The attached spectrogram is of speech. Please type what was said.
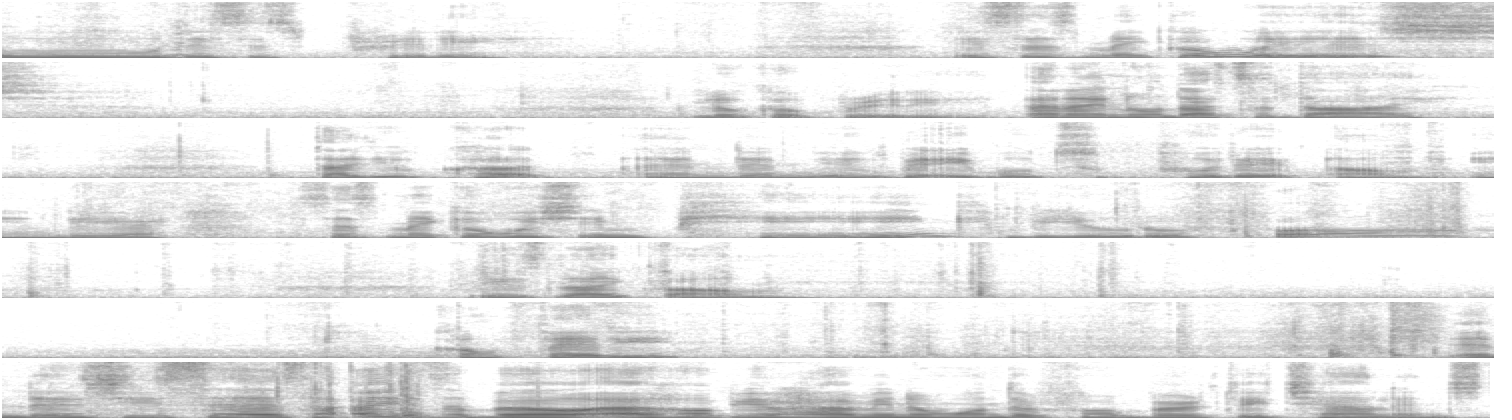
Ooh, this is pretty. It says make a wish. Look how pretty. And I know that's a die that you cut and then you'll be able to put it um, in there. It says make a wish in pink. Beautiful. It's like um, confetti. And then she says, Hi Isabel, I hope you're having a wonderful birthday challenge.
